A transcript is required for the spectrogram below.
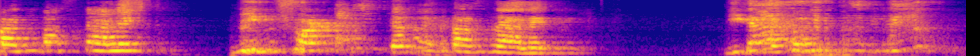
పది బస్తాలే. మీకు చూడటానికి పది బస్తాలే. ఇదా పరిపాలన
